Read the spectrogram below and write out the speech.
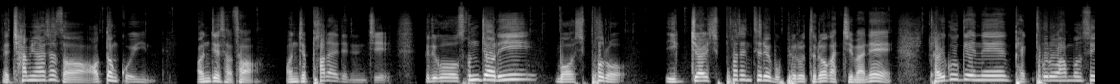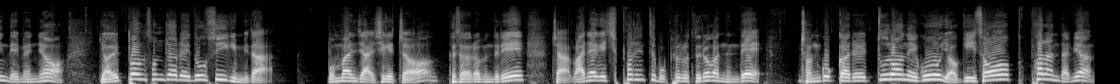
네, 참여하셔서 어떤 코인 언제 사서 언제 팔아야 되는지 그리고 손절이 뭐 10% 익절 10%를 목표로 들어갔지만은 결국에는 100% 한번 수익 내면요. 10번 손절해도 수익입니다. 뭔 말인지 아시겠죠? 그래서 여러분들이 자 만약에 10% 목표로 들어갔는데 전고가를 뚫어내고 여기서 폭발한다면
